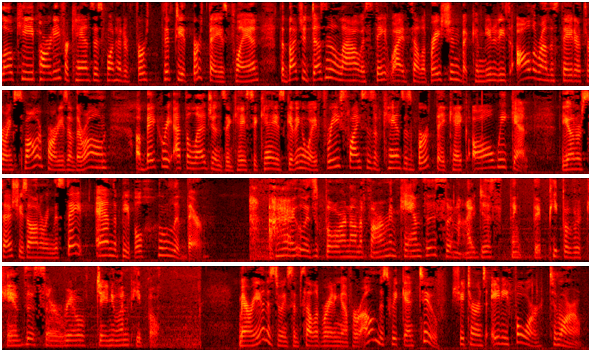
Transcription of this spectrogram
low-key party for Kansas' 150th birthday is planned. The budget doesn't allow a statewide celebration, but communities all around the state are throwing smaller parties of their own. A bakery at the Legends in KCK is giving away free slices of Kansas birthday cake all weekend. The owner says she's honoring the state and the people who live there. I was born on a farm in Kansas, and I just think the people of Kansas are real, genuine people. Marianne is doing some celebrating of her own this weekend, too. She turns 84 tomorrow.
